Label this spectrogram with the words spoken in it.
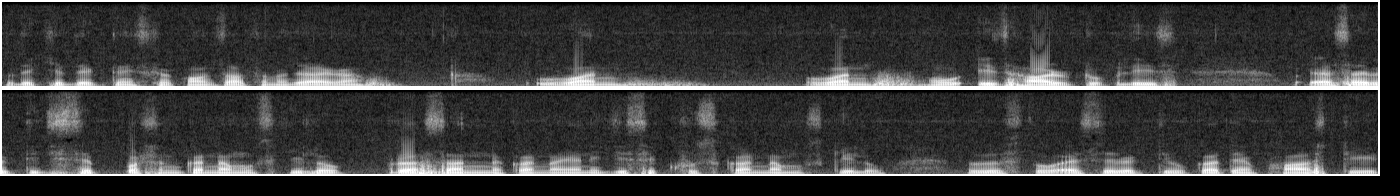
तो देखिए, देखते हैं इसका कौन सा ऑप्शन हो जाएगा। One one who is hard to please ऐसा व्यक्ति जिसे पसंद करना मुश्किल हो, प्रसन्न करना, यानी जिसे खुश करना मुश्किल हो। तो दोस्तों, ऐसे व्यक्ति को कहते हैं फास्ट टी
